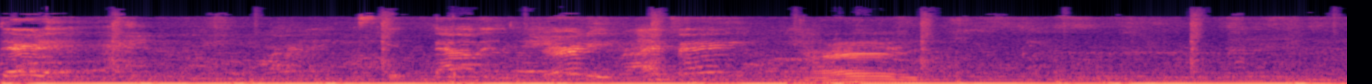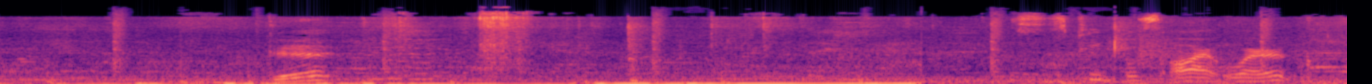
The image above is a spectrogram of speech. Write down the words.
Dirty. Let's get down and dirty, right, babe? Right. Good. This is people's artwork.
